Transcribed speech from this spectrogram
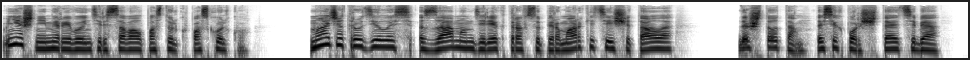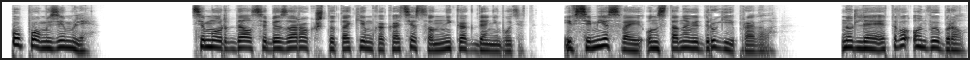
Внешний мир его интересовал постольку-поскольку. Мать же трудилась замом директора в супермаркете и считала, да что там, до сих пор считает себя пупом земли. Тимур дал себе зарок, что таким, как отец, он никогда не будет. И в семье своей он становит другие правила. Но для этого он выбрал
